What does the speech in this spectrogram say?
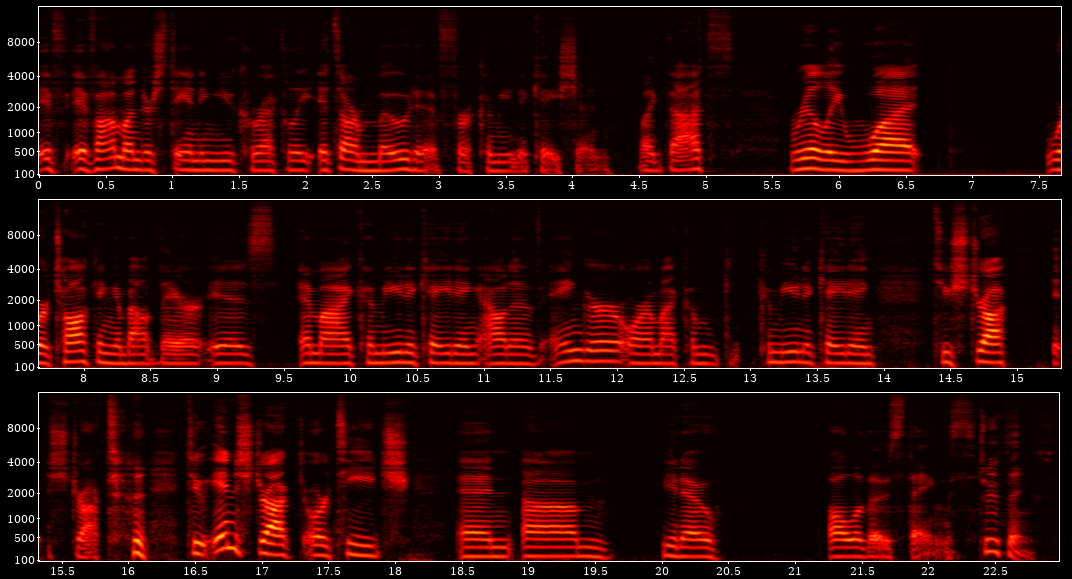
if if I'm understanding you correctly, it's our motive for communication. Like that's really what we're talking about there is am I communicating out of anger or am I com- communicating to struct instruct to instruct or teach and um you know all of those things. Two things.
